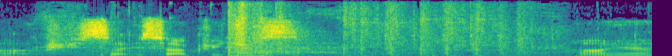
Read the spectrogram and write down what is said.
Oh, so you saw creatures. Oh yeah.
